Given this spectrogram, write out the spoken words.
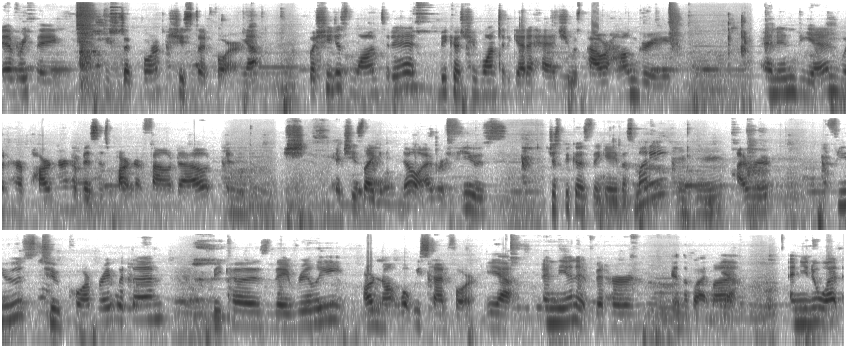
everything She stood for. she stood for. Yeah. But she just wanted it because she wanted to get ahead. She was power hungry. And in the end, when her partner, her business partner, found out, and, she, and she's like, "No, I refuse. Just because they gave us money, I re- refuse to cooperate with them because they really are not what we stand for." Yeah, In the end, it bit her. in the butt. Yeah. And you know what?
